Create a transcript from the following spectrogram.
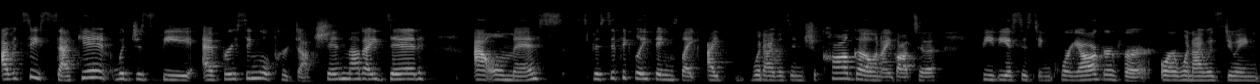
I would say second would just be every single production that i did at Ole Miss specifically things like i when i was in chicago and i got to be the assistant choreographer or when i was doing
